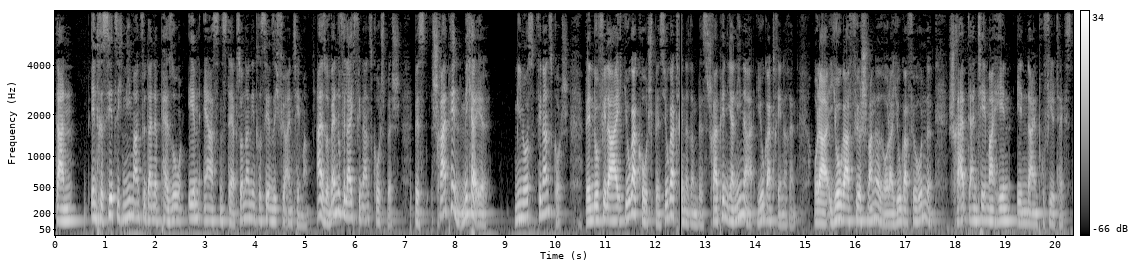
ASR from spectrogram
dann interessiert sich niemand für deine Person im ersten Step, sondern die interessieren sich für ein Thema. Also, wenn du vielleicht Finanzcoach bist, bist schreib hin, Michael, Finanzcoach. Wenn du vielleicht Yoga-Coach bist, Yoga-Trainerin bist, schreib hin Janina, Yoga-Trainerin oder Yoga für Schwangere oder Yoga für Hunde. Schreib dein Thema hin in deinen Profiltext.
